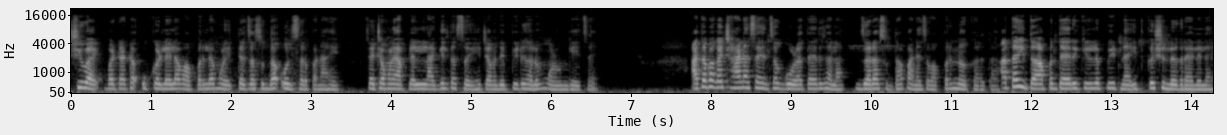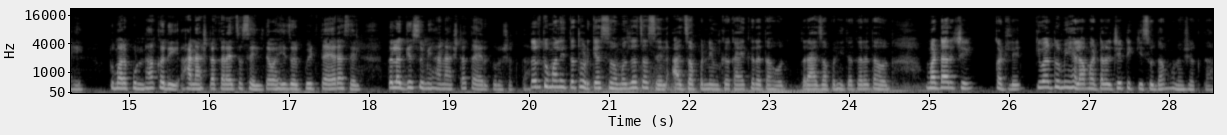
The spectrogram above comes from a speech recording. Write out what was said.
शिवाय बटाटा उकडलेला वापरल्यामुळे त्याचासुद्धा ओलसरपणा आहे. त्याच्यामुळे आपल्याला लागेल तसं ह्याच्यामध्ये पीठ घालून मळून घ्यायचं आहे आता बघा छान असा यांचा गोळा तयार झाला. जरासुद्धा पाण्याचा वापर न करता. आता इथं आपण तयारी केलेलं पीठ ना इतकं शिल्लक राहिलेलं आहे. तुम्हाला पुन्हा कधी हा नाश्ता करायचा असेल तेव्हा हे जर पीठ तयार असेल तर लगेच तुम्ही हा नाश्ता तयार करू शकता. तर तुम्हाला इथं थोडक्यात समजलंच असेल आज आपण नेमकं काय करत आहोत तर आज आपण इथं करत आहोत मटारचे कटलेट किंवा तुम्ही ह्याला मटारची टिक्कीसुद्धा म्हणू शकता.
